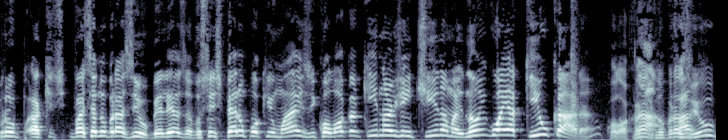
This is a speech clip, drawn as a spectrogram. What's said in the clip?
Pro, aqui, vai ser no Brasil, beleza? Você espera um pouquinho mais e coloca aqui na Argentina, mas não em Guayaquil, cara. Coloca Não, aqui no Brasil. Ou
